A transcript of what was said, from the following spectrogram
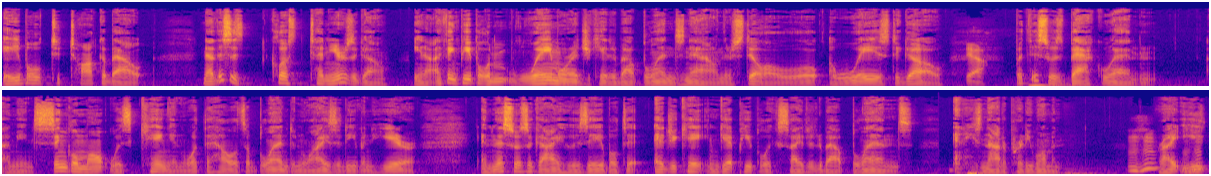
able to talk about. Now, this is close to 10 years ago. You know, I think people are way more educated about blends now, and there's still a, a ways to go. Yeah. But this was back when, I mean, single malt was king, and what the hell is a blend, and why is it even here? And this was a guy who was able to educate and get people excited about blends and he's not a pretty woman, mm-hmm, right? Mm-hmm. He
